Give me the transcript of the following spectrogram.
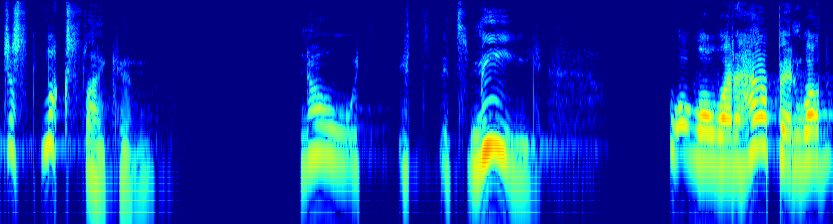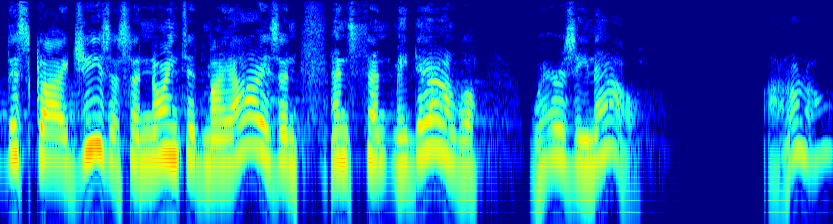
just looks like him. No, it's, it's, it's me. Well, what happened? Well, this guy, Jesus, anointed my eyes and, and sent me down. Well, where is he now? I don't know.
